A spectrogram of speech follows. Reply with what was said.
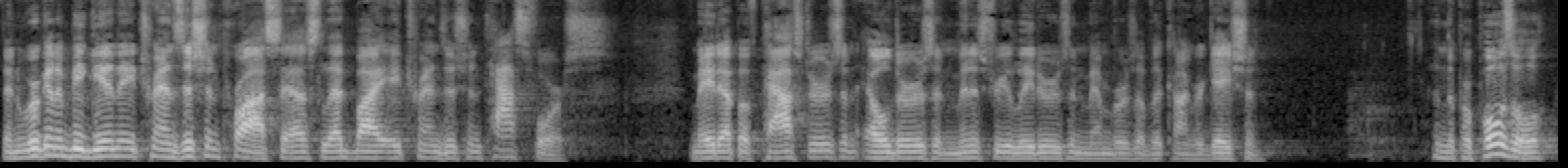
then we're going to begin a transition process led by a transition task force made up of pastors and elders and ministry leaders and members of the congregation. And the proposal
